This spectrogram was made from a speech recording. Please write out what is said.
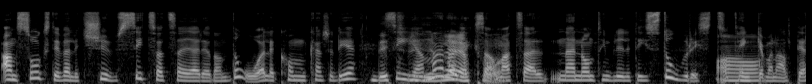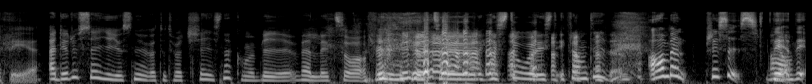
ansågs det väldigt tjusigt så att säga redan då? Eller kom kanske det, Det senare liksom? på. Att så här, när någonting blir lite historiskt så Ja. tänker man alltid att det är Är det du säger just nu att du tror att Tjejsnack kommer bli väldigt så finkulturhistoriskt i framtiden? Ja men precis, det, Ja. det,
